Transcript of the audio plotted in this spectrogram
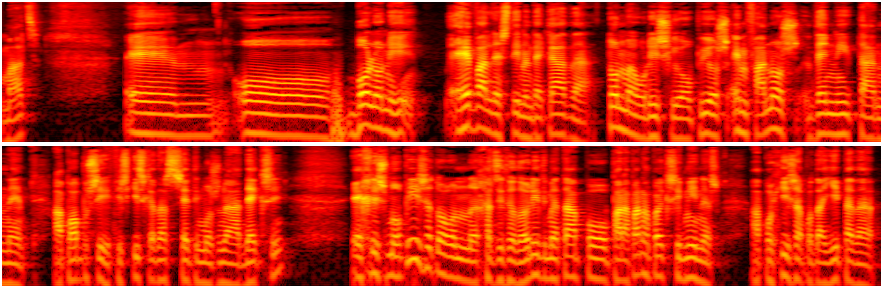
μάτς. Ε, ο Μπόλονι έβαλε στην ενδεκάδα τον Μαουρίσιο ο οποίος εμφανώς δεν ήταν από άποψη φυσικής κατάστασης έτοιμος να αντέξει ε, χρησιμοποίησε τον Χατζηθεοδωρίδη μετά από παραπάνω από έξι μήνες αποχής από τα γήπεδα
